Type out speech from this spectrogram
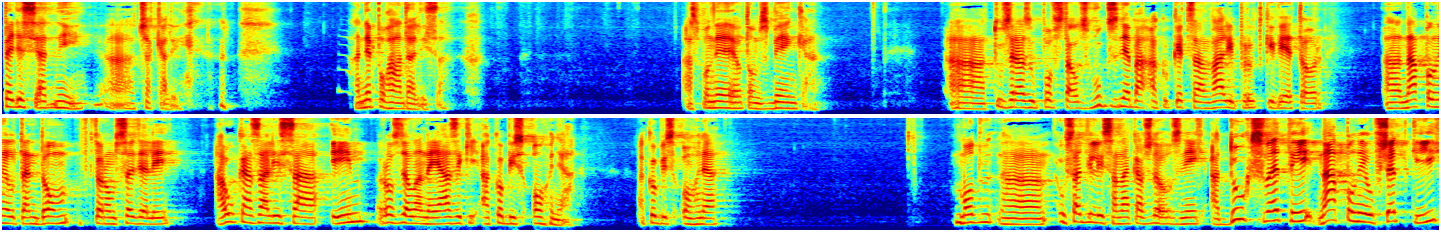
50 dní čakali. A nepohádali sa. Aspoň nie je o tom zmienka. A tu zrazu povstal zvuk z neba, ako keď sa valí prudký vietor. A naplnil ten dom, v ktorom sedeli a ukázali sa im rozdelené jazyky akoby z ohňa. Akoby z ohňa. Modl, uh, usadili sa na každého z nich a Duch Svety naplnil všetkých,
